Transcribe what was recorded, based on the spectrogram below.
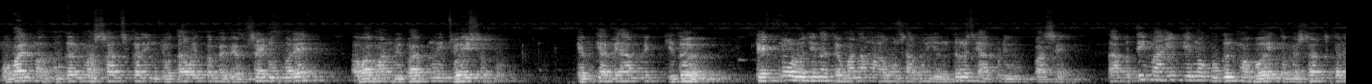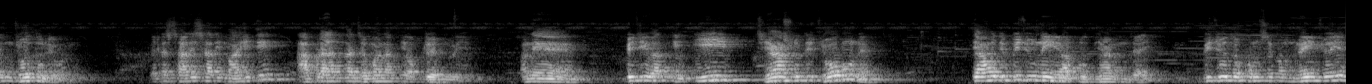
મોબાઈલમાં, ગૂગલમાં સર્ચ કરીને જોતા હોય તમે વેબસાઇટ ઉપર હવામાન વિભાગનું જોઈ શકો. કેમ કે મેં આપને કીધું ટેકનોલોજીના જમાનામાં આવું સારું યંત્ર છે આપણી પાસે. આ બધી માહિતી એમાં ગૂગલમાં હોય, તમે સર્ચ કરીને જોતું રહેવાનું. એટલે સારી સારી માહિતી આપણે આજના જમાનાથી અપડેટ રહીએ અને બીજી વાત કે એ જ્યાં સુધી જોવું ને, ત્યાં સુધી બીજું નહીં આપણું ધ્યાન જાય. બીજું તો કમસે કમ નહીં જોઈએ.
